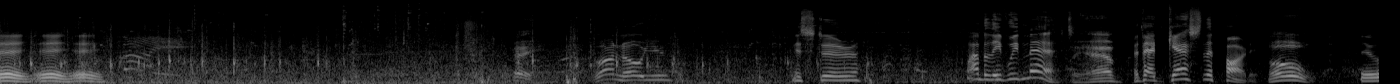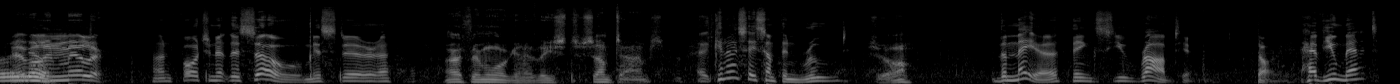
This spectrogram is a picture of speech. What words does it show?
Hey hey hey. Hey, do I know you? Mr. I believe we've met. We have? At that ghastly party. Oh, Evelyn Evelyn Miller. Unfortunately so, Mr. Uh, Arthur Morgan, at least sometimes. uh, can I say something rude? Sure. The mayor thinks you robbed him. Sorry. Have you met?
